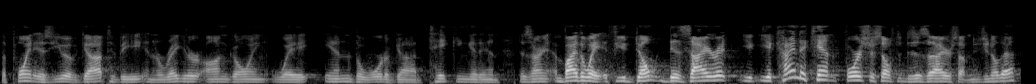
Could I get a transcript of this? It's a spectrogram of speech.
the point is you have got to be in a regular ongoing way in the Word of God, taking it in, desiring it. And by the way, if you don't desire it, you, you kind of can't force yourself to desire something. Did you know that?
